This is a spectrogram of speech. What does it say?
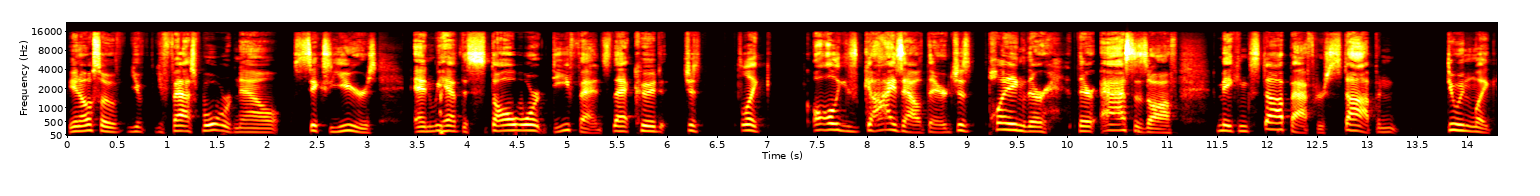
you know so you you fast forward now 6 years and we have this stalwart defense that could just like all these guys out there just playing their their asses off making stop after stop and doing like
